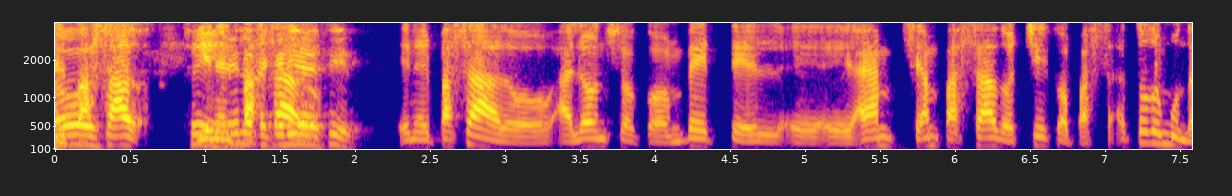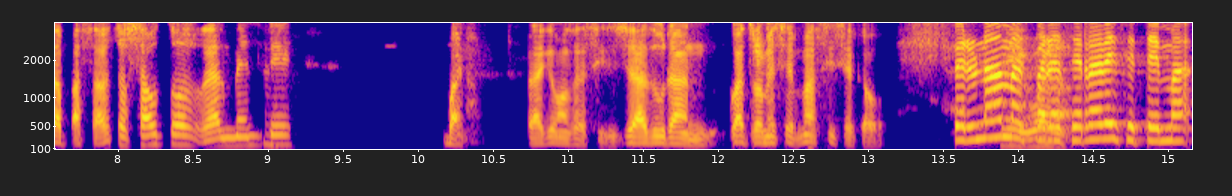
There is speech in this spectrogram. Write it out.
el pasado, sí. y en el pasado, decir. en el pasado, Alonso con Vettel, eh, eh, han- se han pasado, Checo ha pasado, todo el mundo ha pasado. Estos autos realmente, bueno, ¿para qué vamos a decir? Ya duran cuatro meses más y se acabó. Pero nada Sí, más para cerrar ese tema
